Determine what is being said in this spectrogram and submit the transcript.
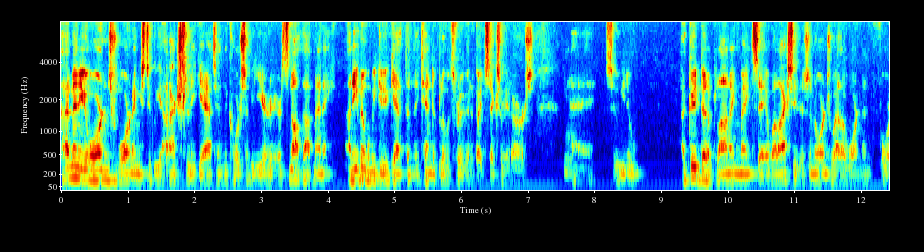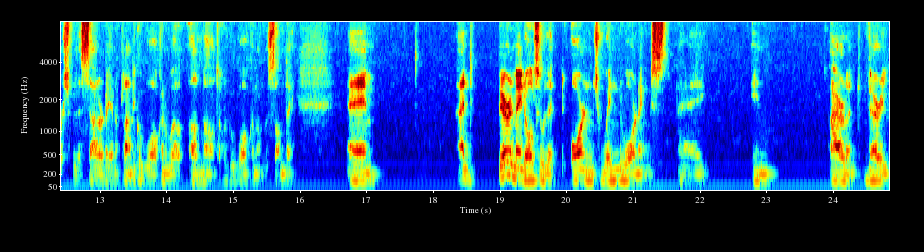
how many orange warnings do we actually get in the course of a year? Here, it's not that many, and even when we do get them, they tend to blow through in about six or eight hours. Yeah. Uh, so you know, a good bit of planning might say, well, actually, there's an orange weather warning in force for this Saturday, and I plan to go walking. Well, I'll not. I'll go walking on the Sunday. Um, and bear in mind also that orange wind warnings uh, in Ireland very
